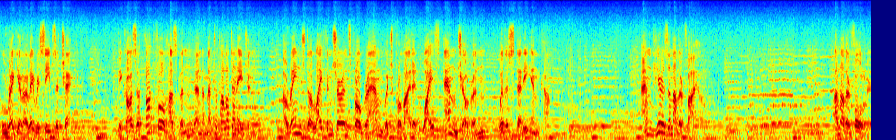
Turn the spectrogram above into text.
who regularly receives a check. Because a thoughtful husband and a metropolitan agent arranged a life insurance program which provided wife and children with a steady income. And here's another file. Another folder.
